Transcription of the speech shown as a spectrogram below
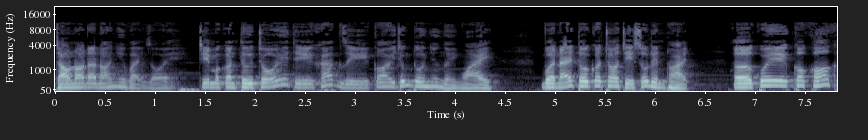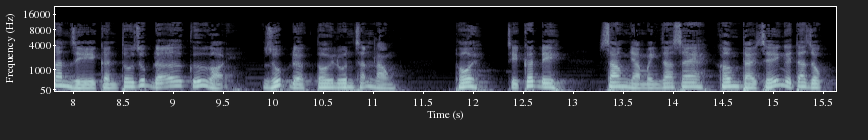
Cháu nó đã nói như vậy rồi, chị mà còn từ chối thì khác gì coi chúng tôi như người ngoài. Vừa nãy tôi có cho chị số điện thoại. Ở quê có khó khăn gì cần tôi giúp đỡ cứ gọi. Giúp được tôi luôn sẵn lòng. Thôi, chị cất đi. Xong nhà mình ra xe, không tài xế người ta dục.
